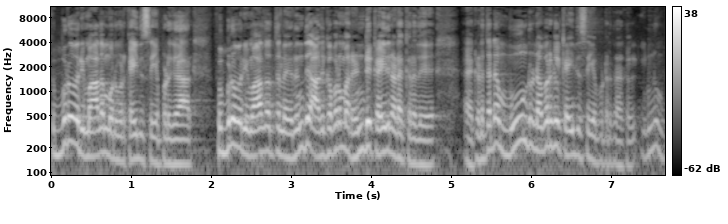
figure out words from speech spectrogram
பிப்ரவரி மாதம் ஒருவர் கைது செய்யப்படுகிறார். பிப்ரவரி மாதத்துல இருந்து அதுக்கப்புறமா ரெண்டு கைது நடக்கிறது. கிட்டத்தட்ட மூன்று நபர்கள் கைது செய்யப்பட்டிருக்கார்கள் இன்னும்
